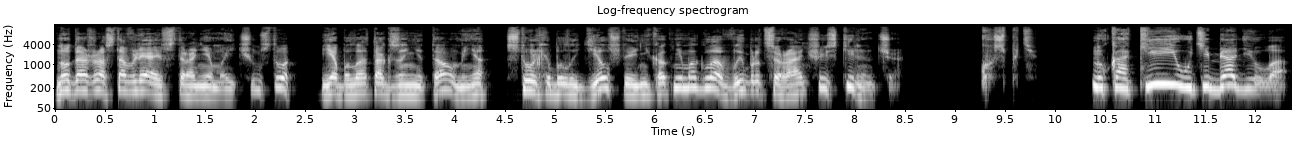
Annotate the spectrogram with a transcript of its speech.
Но даже оставляя в стороне мои чувства, я была так занята, у меня столько было дел, что я никак не могла выбраться раньше из Киллинча. Господи, ну какие у тебя дела?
